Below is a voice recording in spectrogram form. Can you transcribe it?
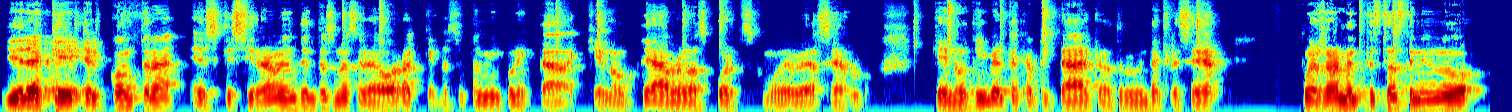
Yo diría que el contra es que si realmente entras en una aceleradora que no esté tan bien conectada, que no te abra las puertas como debe de hacerlo, que no te invierte capital, que no te permita crecer, pues realmente estás teniendo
